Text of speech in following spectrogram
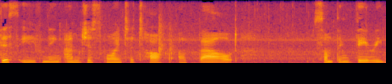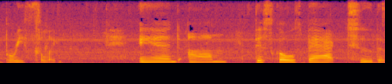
this evening I'm just going to talk about something very briefly. And um, this goes back to the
